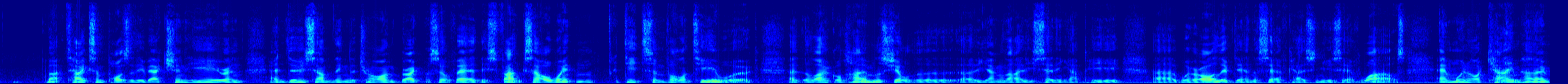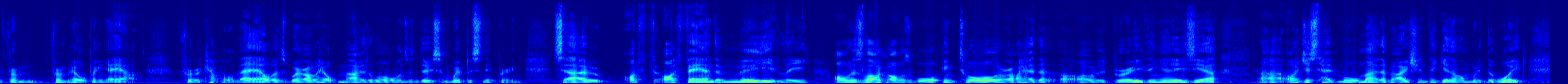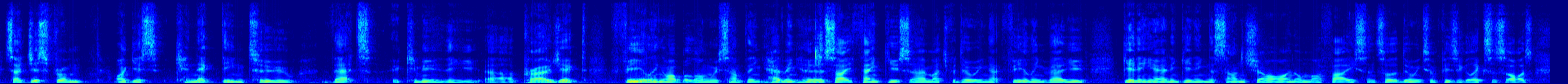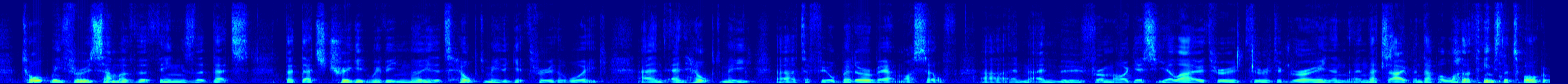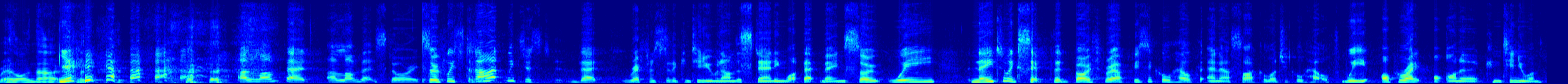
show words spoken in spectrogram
take some positive action here and, and do something to try and break myself out of this funk. So I went and did some volunteer work at the local homeless shelter a young lady setting up here uh, where I live down the south coast of New South Wales. And when I came home from, from helping out, for a couple of hours where I helped mow the lawns and do some whippersnippering. So I, I found immediately I was like I was walking taller. I had a, I was breathing easier uh, I just had more motivation to get on with the week. So just from, I guess, connecting to that community uh, project, feeling I belong with something, having her say thank you so much for doing that, feeling valued, getting out and getting the sunshine on my face and sort of doing some physical exercise. Talk me through some of the things that that's that that's triggered within me that's helped me to get through the week and, and helped me uh, to feel better about myself uh, and, and move from I guess yellow through through to green and, and that's opened up a lot of things to talk about I know yeah. I love that I love that story so if we start with just that reference to the continuum and understanding what that means so we need to accept that both for our physical health and our psychological health, we operate on a continuum.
